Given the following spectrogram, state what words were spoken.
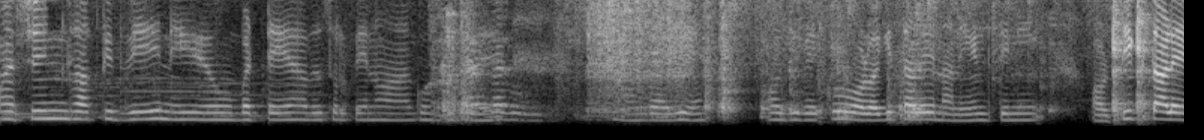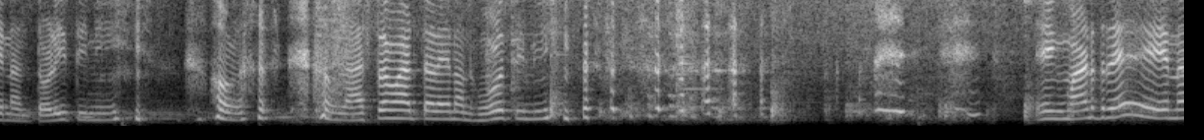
ಮಷಿನ್ಗೆ ಹಾಕ್ತಿದ್ವಿ. ನೀವು ಬಟ್ಟೆ ಅದು ಸ್ವಲ್ಪ ಏನೋ ಆಗೋಗ್ಬಿಟ್ಟಿದೆ ಹಾಗಾಗಿ ಒಗಿಬೇಕು ಒಳಗಿತಾಳೆ ನಾನು ಹೇಳ್ತೀನಿ. ಅವಳು ತಿಕ್ತಾಳೆ ನಾನು ತೊಳಿತೀನಿ. ಅವಳು ಅವಳು ನಾಷ್ಟ ಮಾಡ್ತಾಳೆ ನಾನು ಹೋಳ್ತೀನಿ. ಹಿಂಗೆ ಮಾಡಿದ್ರೆ ಏನು,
